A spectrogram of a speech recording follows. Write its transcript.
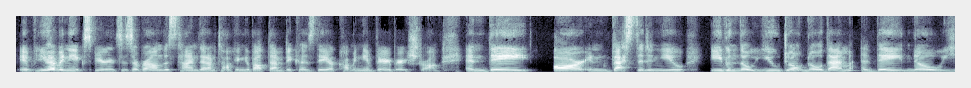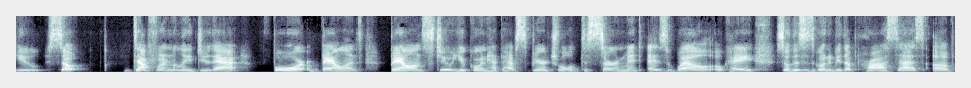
if you have any experiences around this time that I'm talking about them because they are coming in very, very strong and they are invested in you, even though you don't know them, they know you. So definitely do that for balance. Balance too, you're going to have to have spiritual discernment as well. Okay. So this is going to be the process of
